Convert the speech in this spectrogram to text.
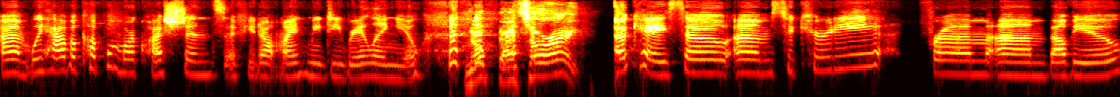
Um, we have a couple more questions if you don't mind me derailing you. nope, that's all right. Okay, so um, security from um, Bellevue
